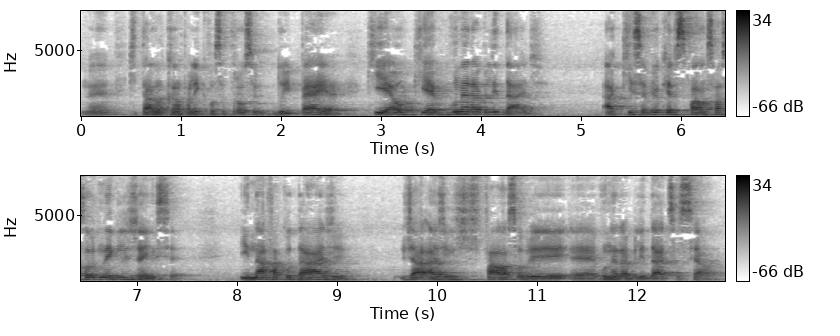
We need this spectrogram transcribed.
Né? Que está no campo ali que você trouxe do IPEA, que é o que é vulnerabilidade. Aqui você viu que eles falam só sobre negligência. E na faculdade já a gente fala sobre é, vulnerabilidade social.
